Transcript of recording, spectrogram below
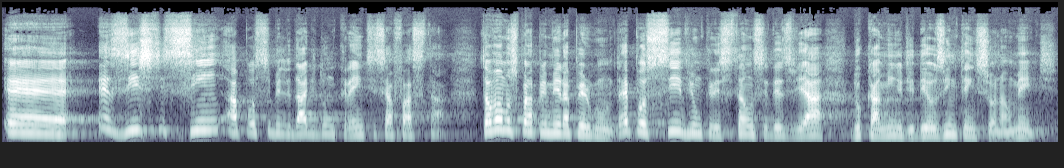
é, existe sim a possibilidade de um crente se afastar. Então vamos para a primeira pergunta: é possível um cristão se desviar do caminho de Deus intencionalmente?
